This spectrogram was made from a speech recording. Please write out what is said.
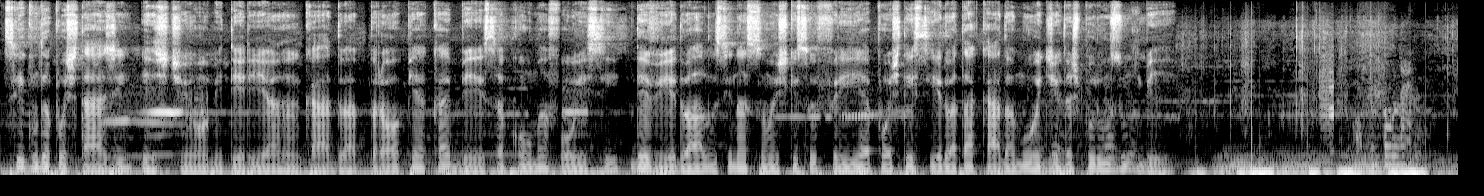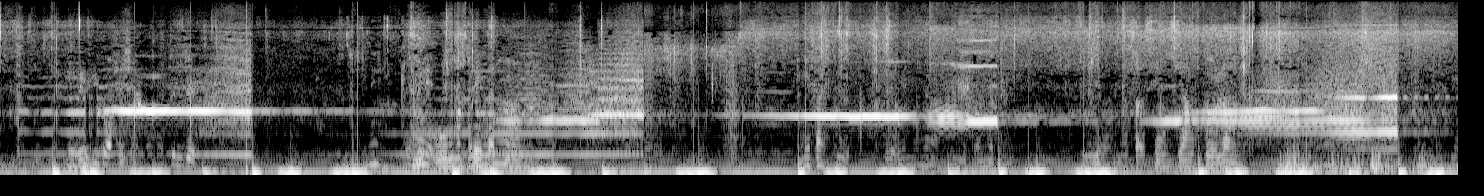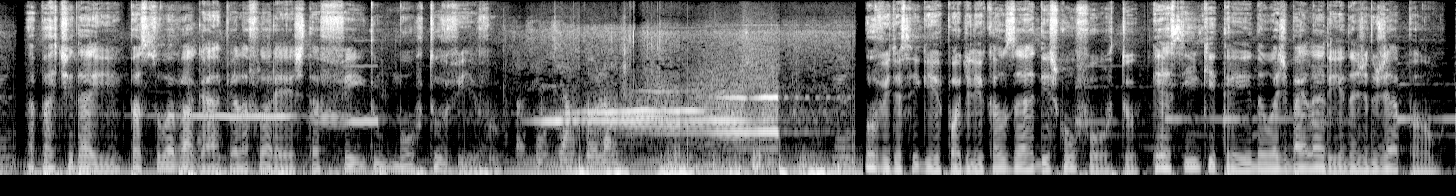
Segundo a postagem, este homem teria arrancado a própria cabeça com uma foice devido a alucinações que sofria após ter sido atacado a mordidas por um zumbi. Ini A partir daí, passou a vagar pela floresta feito um morto-vivo. O vídeo a seguir pode lhe causar desconforto. É assim que treinam as bailarinas no Japão.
